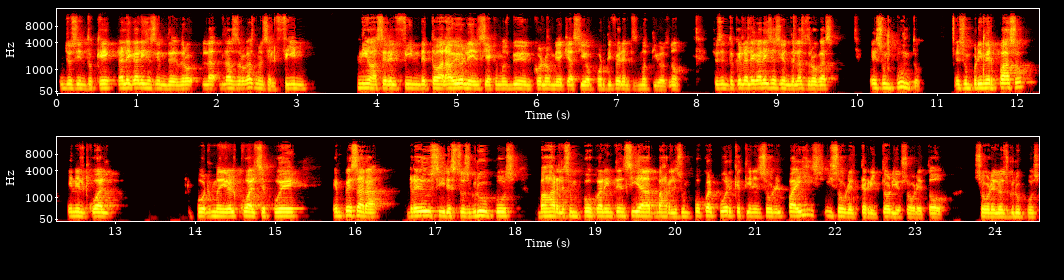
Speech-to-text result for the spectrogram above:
yo siento que la legalización de las drogas no es el fin, ni va a ser el fin de toda la violencia que hemos vivido en Colombia, que ha sido por diferentes motivos, no. Yo siento que la legalización de las drogas es un punto, es un primer paso en el cual, por medio del cual se puede empezar a reducir estos grupos, bajarles un poco a la intensidad, bajarles un poco al poder que tienen sobre el país y sobre el territorio, sobre todo, sobre los grupos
